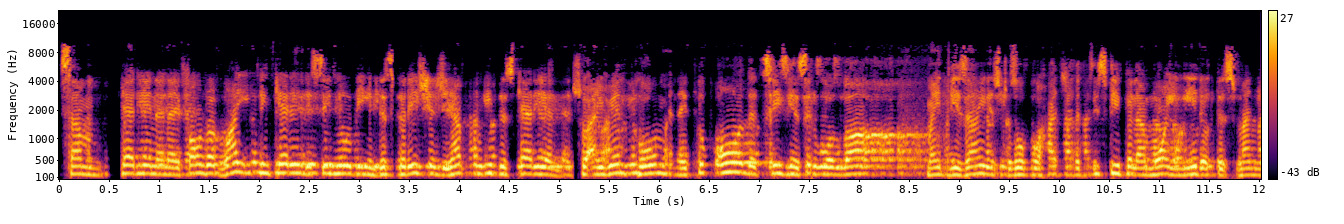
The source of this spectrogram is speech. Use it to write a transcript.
some carrion and I found out why eating carrion. They say no, they in desperation, they have to eat this carrion. So I went home and I took all that savings and said, oh Allah, my desire is to go for Hajj, but these people are more in need of this money.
